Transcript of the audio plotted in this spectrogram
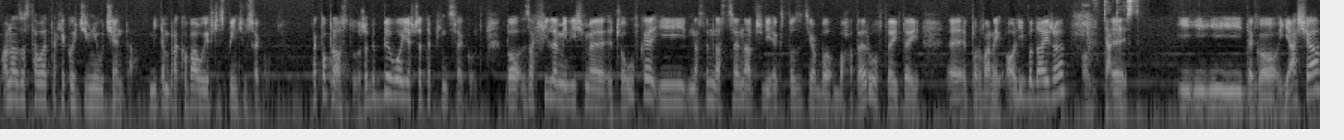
ona została tak jakoś dziwnie ucięta. Mi tam brakowało jeszcze z 5 sekund. Tak po prostu, żeby było jeszcze te 5 sekund. Bo za chwilę mieliśmy czołówkę i następna scena, czyli ekspozycja bohaterów, tej, tej e, porwanej Oli bodajże. Oli, tak e, jest i, i, i tego Jasia,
